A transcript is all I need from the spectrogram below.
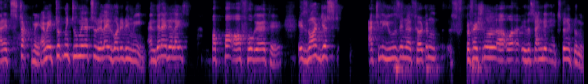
And it struck me. I mean, it took me two minutes to realize what did he mean. And then I realized, "Papa off ho gaye the" is not just actually used in a certain professional. Uh, or he was trying to explain it to me.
